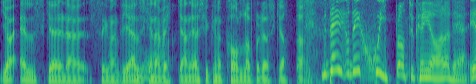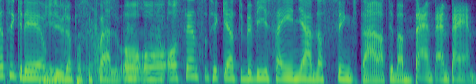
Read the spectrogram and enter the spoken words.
jag älskar det där segmentet, jag älskar den här Ja. veckan. Jag skulle kunna kolla på det och skratta. Det, där, och det är skitbra att du kan göra det. Jag tycker det är att Det bjuda på sig själv. Ja, men Och, och, och sen så tycker jag att du bevisar en jävla synk där, att du bara bam, bam, bam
